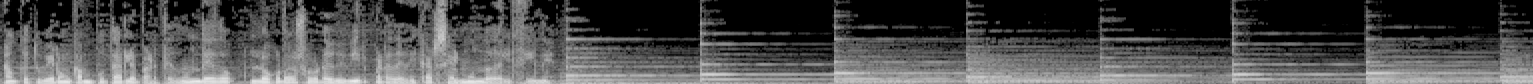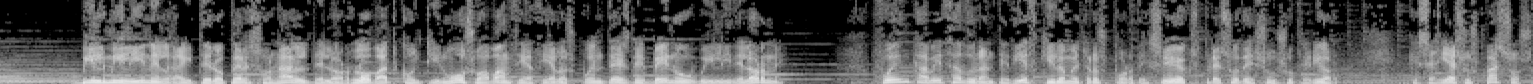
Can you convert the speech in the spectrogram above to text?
Aunque tuvieron que amputarle parte de un dedo, logró sobrevivir para dedicarse al mundo del cine. Bill Millin, el gaitero personal de Lord continuó su avance hacia los puentes de Benouville y del Orne. Fue en cabeza durante 10 kilómetros por deseo expreso de su superior, que seguía sus pasos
